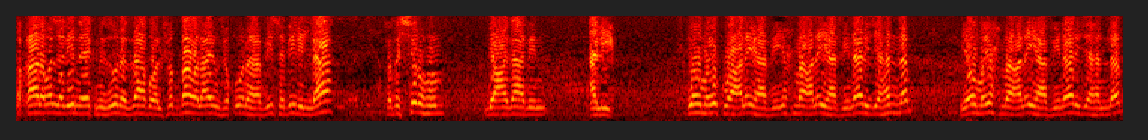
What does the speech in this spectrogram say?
فقال والذين يكنزون الذهب والفضة ولا ينفقونها في سبيل الله فبشرهم بعذاب أليم. يوم يكوى عليها في يحمى عليها في نار جهنم يوم يحمى عليها في نار جهنم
